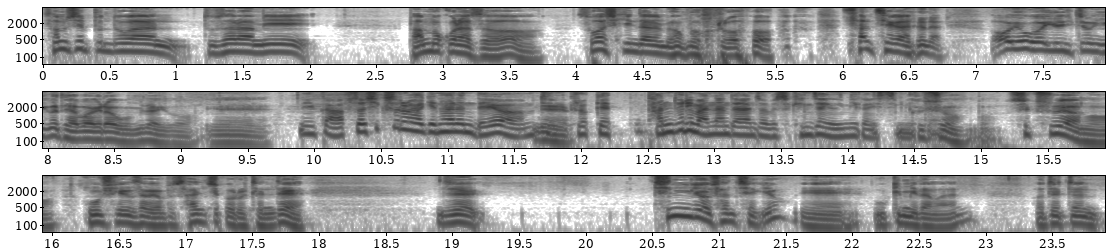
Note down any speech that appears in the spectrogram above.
30분 동안 두 사람이 밥 먹고 나서 소화시킨다는 명목으로 산책하는, 날. 어, 요거 일정 이거 대박이라고 봅니다, 이거. 예. 그러니까 앞서 식수를 하긴 하는데요. 아무튼 네. 그렇게 단둘이 만난다는 점에서 굉장히 의미가 있습니다. 그렇죠. 뭐, 식수야 뭐, 공식 행사가 옆에서 사진 찍고 그럴 텐데, 이제, 친교 산책이요? 예, 웃깁니다만. 어쨌든,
